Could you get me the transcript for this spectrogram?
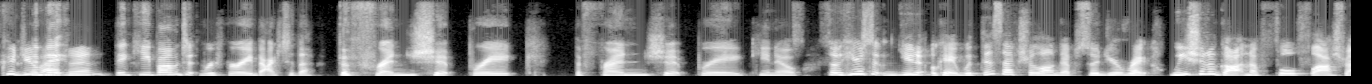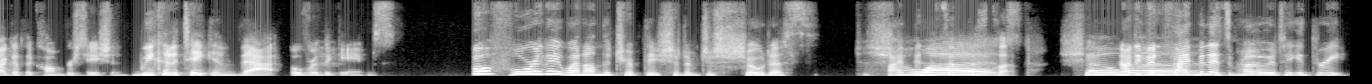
Could you And imagine? They keep on referring back to the the friendship break, the friendship break. You know, so here's you know okay with this extra long episode. You're right. We should have gotten a full flashback of the conversation. We could have taken that over the games. before they went on the trip, they should have just showed us Just five minutes of this clip. Show Not even five minutes. It probably would have taken three.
